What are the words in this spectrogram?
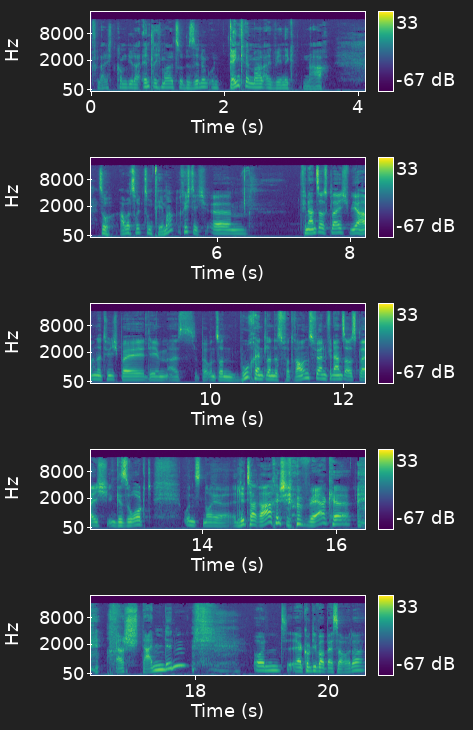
vielleicht kommen die da endlich mal zur Besinnung und denken mal ein wenig nach. So, aber zurück zum Thema. Richtig. Ähm, Finanzausgleich. Wir haben natürlich bei dem, als bei unseren Buchhändlern des Vertrauens für einen Finanzausgleich gesorgt, uns neue literarische Werke erstanden. Und ja, kommt, die war besser, oder?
